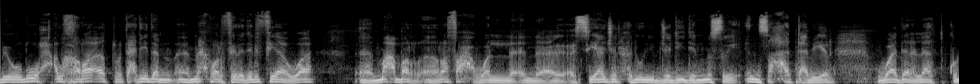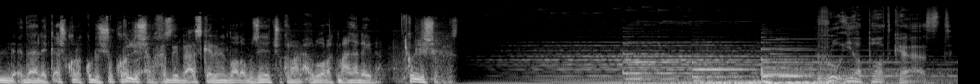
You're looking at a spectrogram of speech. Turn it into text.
بوضوح الخرائط وتحديدا محور فيلادلفيا ومعبر رفح والسياج الحدودي الجديد المصري إن صح التعبير ودلالات كل ذلك. أشكرك كل الشكر كل الشكر. الخبير العسكري نضال أبو زيد. شكرا على حضورك معنا ليلى. كل الشكر. رؤيا بودكاست.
